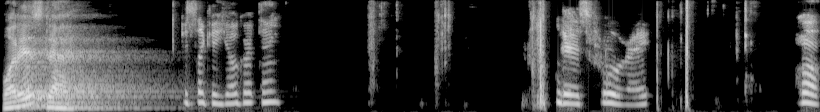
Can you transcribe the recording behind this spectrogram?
What is that? It's like a yogurt thing. There's four, right? Huh.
